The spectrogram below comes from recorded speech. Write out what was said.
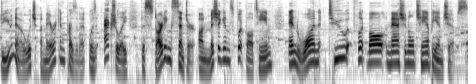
Do you know which American president was actually the starting center on Michigan's football team and won two football national championships?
